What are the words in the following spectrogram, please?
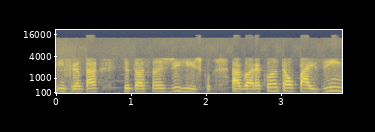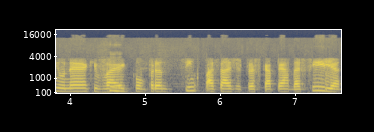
enfrentar situações de risco. Agora, quanto ao paizinho, né? Que vai comprando cinco passagens para ficar perto da filha,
